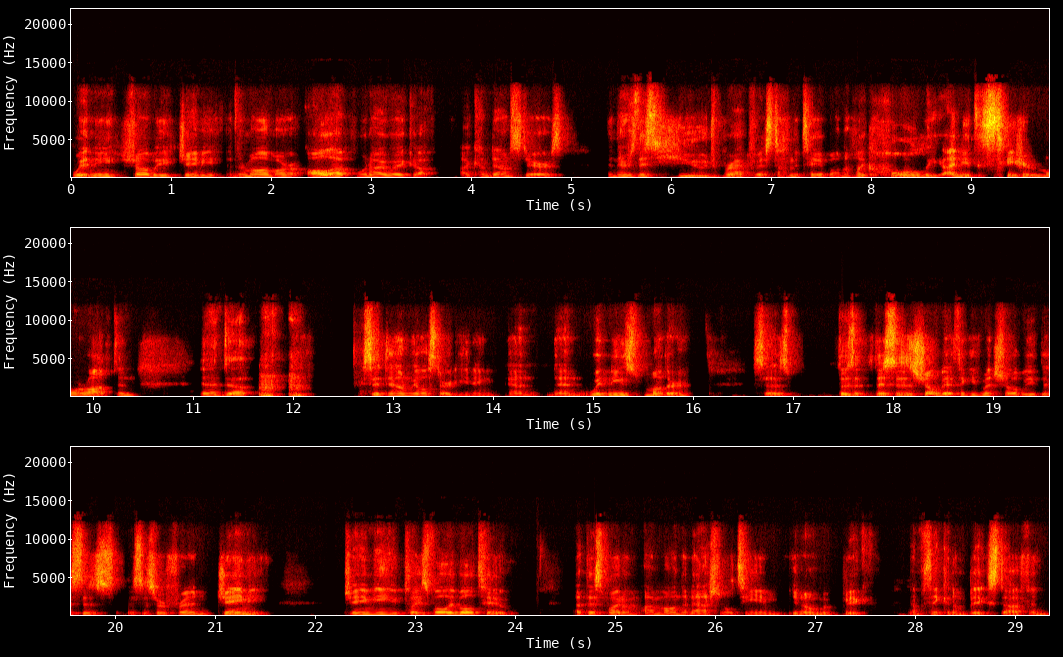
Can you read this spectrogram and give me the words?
Whitney, Shelby, Jamie, and their mom are all up when I wake up. I come downstairs and there's this huge breakfast on the table. And I'm like, holy, I need to stay here more often. And uh, sit down, we all start eating. And then Whitney's mother says, this is, Shelby. I think you've met Shelby. This is this is her friend Jamie. Jamie plays volleyball too. At this point, I'm I'm on the national team. You know, I'm a big. I'm thinking I'm big stuff. And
